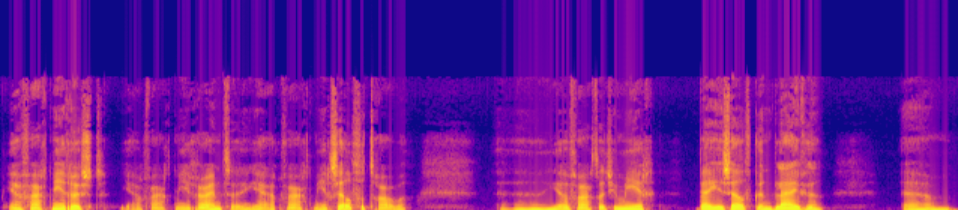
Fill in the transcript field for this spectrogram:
je ervaart meer rust, je ervaart meer ruimte, je ervaart meer zelfvertrouwen. Uh, je ervaart dat je meer bij jezelf kunt blijven. Um,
